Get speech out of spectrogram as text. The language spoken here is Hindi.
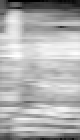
Yeah.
